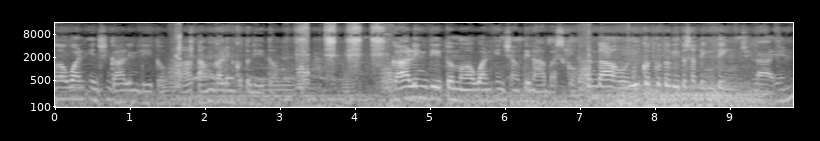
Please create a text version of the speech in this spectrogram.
mga 1 inch galing dito. Tatanggalin ko to dito. Galing dito mga 1 inch ang tinabas ko. Itong dahon, ikot ko to dito sa tingting. Silain.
